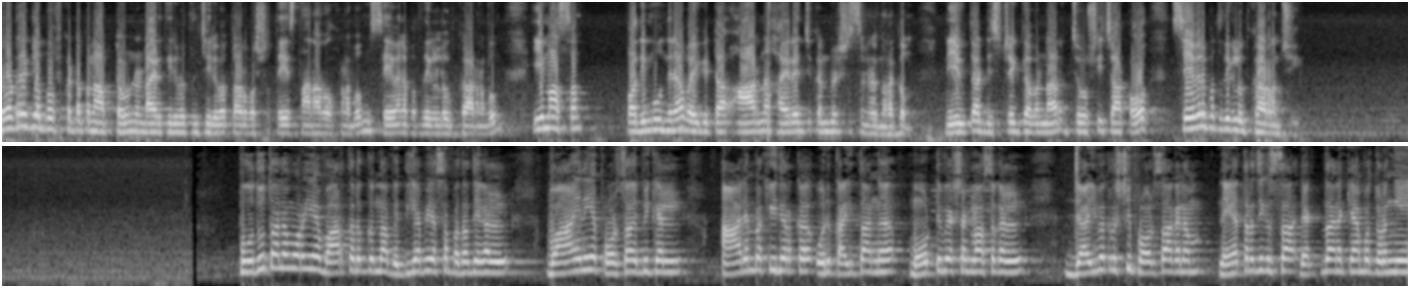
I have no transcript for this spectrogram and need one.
Rotary club of Kattappana up town രണ്ടായിരത്തി ഇരുപത്തിയഞ്ച് ഇരുപത്തി ആറ് വർഷത്തെ സ്ഥാനാരോഹണവും സേവന പദ്ധതികളുടെ ഉദ്ഘാടനവും ഈ മാസം പതിമൂന്നിന് വൈകിട്ട് ആറിന് ഹൈറേഞ്ച് കൺവെൻഷൻ സെന്ററിൽ നടക്കും. നിയുക്ത ഡിസ്ട്രിക്ട് ഗവർണർ ജോഷി ചാക്കോ സേവന പദ്ധതികൾ ഉദ്ഘാടനം ചെയ്യും. പുതുതലമുറയെ വാർത്തെടുക്കുന്ന വിദ്യാഭ്യാസ പദ്ധതികൾ വായനയെ പ്രോത്സാഹിപ്പിക്കൽ ആരംഭഹീനർക്ക് ഒരു കൈത്താങ്ങ് മോട്ടിവേഷൻ ക്ലാസുകൾ ജൈവകൃഷി പ്രോത്സാഹനം നേത്രചികിത്സ രക്തദാന ക്യാമ്പ് തുടങ്ങി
